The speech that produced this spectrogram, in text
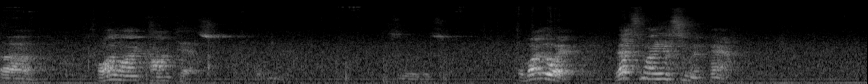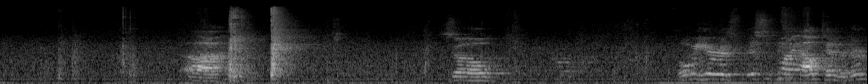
uh, Online Contest. Oh, by the way, that's my instrument panel. Uh, so over here is, this is my altimeter,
